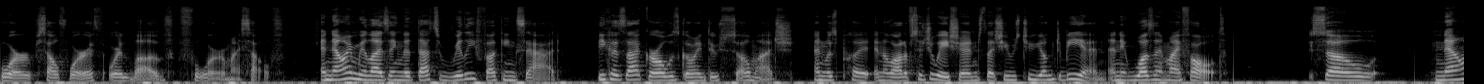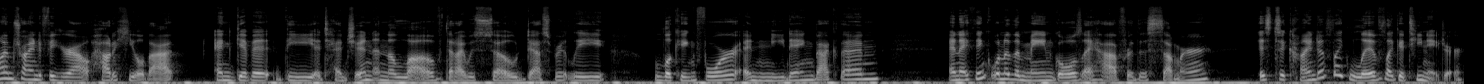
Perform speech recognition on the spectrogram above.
or self worth or love for myself. And now I'm realizing that that's really fucking sad because that girl was going through so much and was put in a lot of situations that she was too young to be in, and it wasn't my fault. So now I'm trying to figure out how to heal that and give it the attention and the love that I was so desperately looking for and needing back then. And I think one of the main goals I have for this summer is to kind of like live like a teenager,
